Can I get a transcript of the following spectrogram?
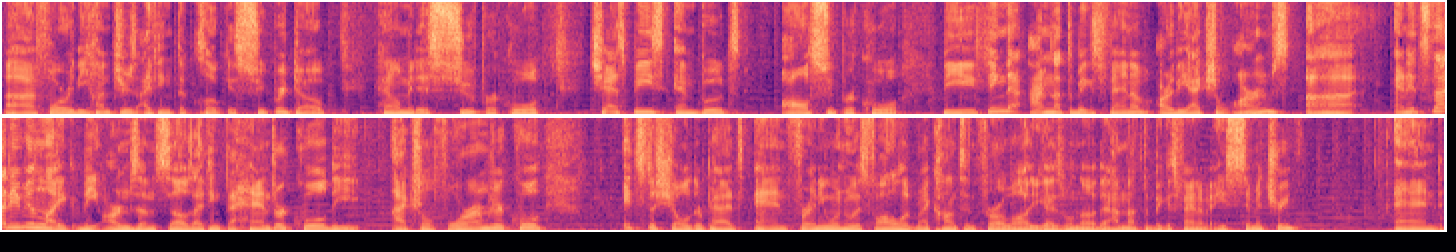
Uh, for the hunters, I think the cloak is super dope. Helmet is super cool. Chest piece and boots all super cool. The thing that I'm not the biggest fan of are the actual arms. Uh, and it's not even like the arms themselves. I think the hands are cool. The actual forearms are cool. It's the shoulder pads. And for anyone who has followed my content for a while, you guys will know that I'm not the biggest fan of asymmetry. And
